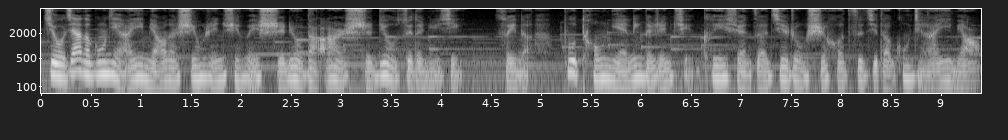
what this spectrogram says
九价的宫颈癌疫苗呢适用人群为十六到二十六岁的女性，所以呢不同年龄的人群可以选择接种适合自己的宫颈癌疫苗。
